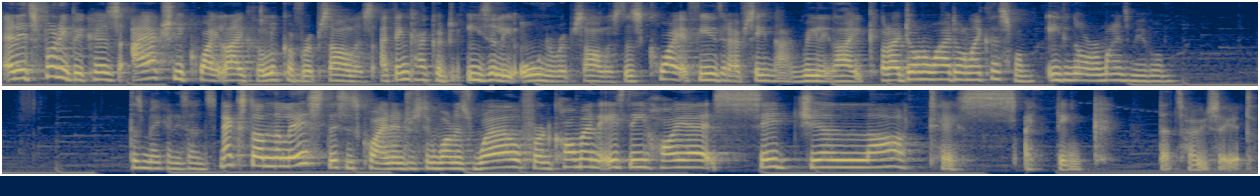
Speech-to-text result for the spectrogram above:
And it's funny because I actually quite like the look of Rhipsalis. I think I could easily own a Rhipsalis. There's quite a few that I've seen that I really like, but I don't know why I don't like this one, even though it reminds me of one. Doesn't make any sense. Next on the list, this is quite an interesting one as well, for uncommon, is the Hoya sigillatus, I think that's how you say it.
